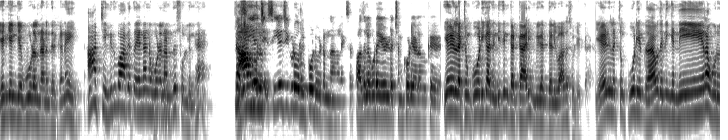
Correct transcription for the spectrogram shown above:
எங்கெங்கே ஊழல் நடந்திருக்கனே ஆட்சி நிர்வாகத்தில் என்னென்ன ஊழல் நடந்து சொல்லுங்கள் சிஏஜி கூட ஒரு ரிப்போர்ட் விட்டுருந்தாங்களேங்க சார் இப்போ அதில் கூட ஏழு லட்சம் கோடி அளவுக்கு ஏழு லட்சம் கோடிக்கு அது நிதின் கட்காரி மிக தெளிவாக சொல்லியிருக்கார். ஏழு லட்சம் கோடி என்ற- அதாவது நீங்கள் நேராக ஒரு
